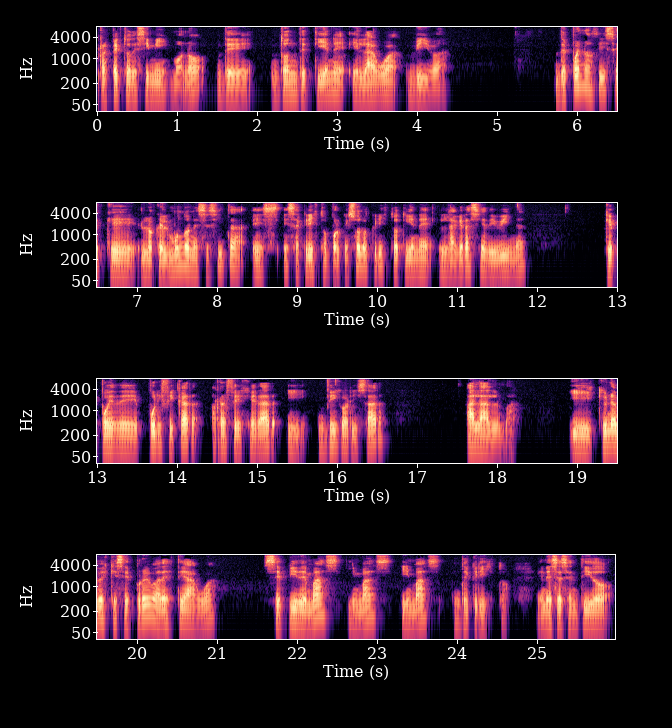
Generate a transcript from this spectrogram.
respecto de sí mismo, ¿no? De dónde tiene el agua viva. Después nos dice que lo que el mundo necesita es, a Cristo, porque solo Cristo tiene la gracia divina que puede purificar, refrigerar y vigorizar al alma. Y que una vez que se prueba de este agua, se pide más y más y más de Cristo. En ese sentido,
